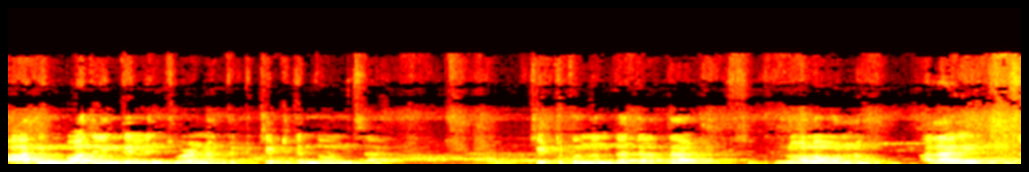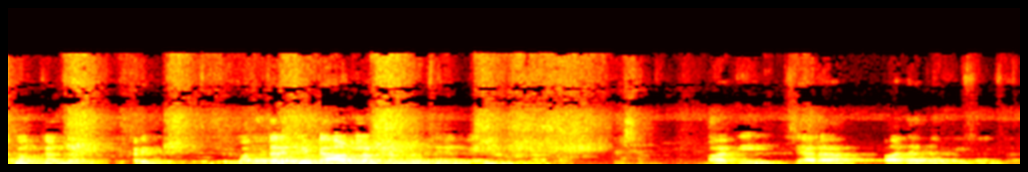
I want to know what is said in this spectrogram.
పాపింగ్ బాత్రూమ్కి వెళ్ళి చూడండి అంత చెట్టు కింద ఉంది సార్. చెట్టు కింద ఉన్న తర్వాత రోలో ఉన్నాం. అలాగే తీసుకొస్తాం సార్ ఇక్కడికి. కొత్తకి డాక్టర్లు అంటున్నారు తిరిగిపోయింది అంటున్నారు. మాకు చాలా బాధాకర విషయం సార్.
